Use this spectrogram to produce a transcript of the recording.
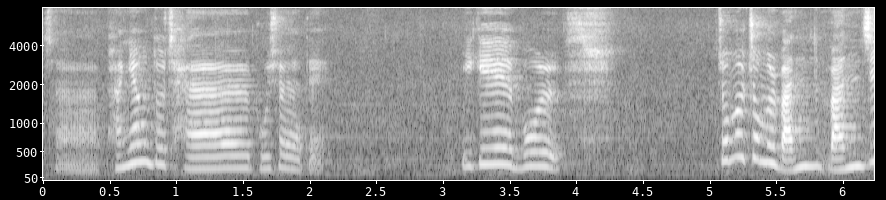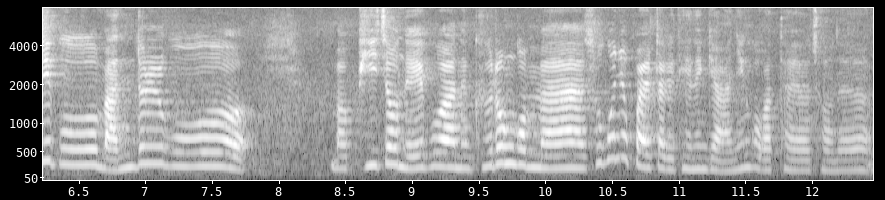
자, 방향도 잘 보셔야 돼. 이게 뭘 쪼물쪼물 만, 만지고 만들고 막 빚어내고 하는 그런 것만 소근육 발달이 되는 게 아닌 것 같아요, 저는.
